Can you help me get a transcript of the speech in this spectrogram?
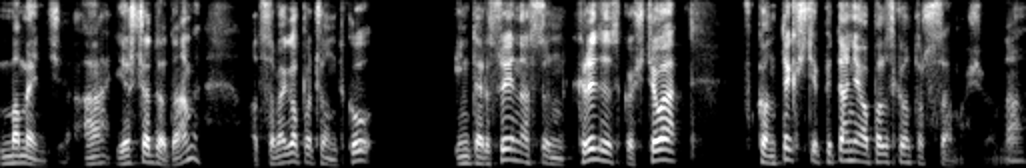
momencie. A jeszcze dodam, od samego początku interesuje nas ten kryzys Kościoła w kontekście pytania o polską tożsamość. No,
